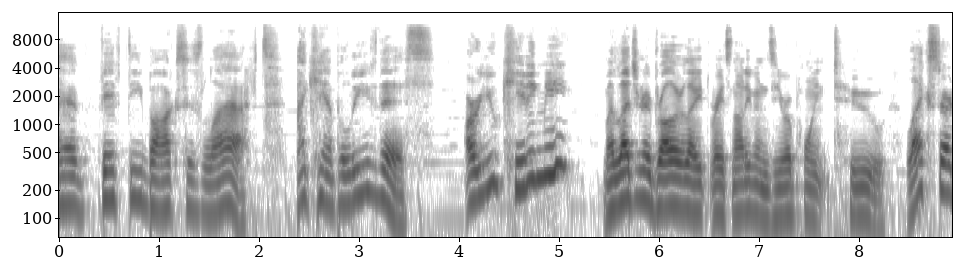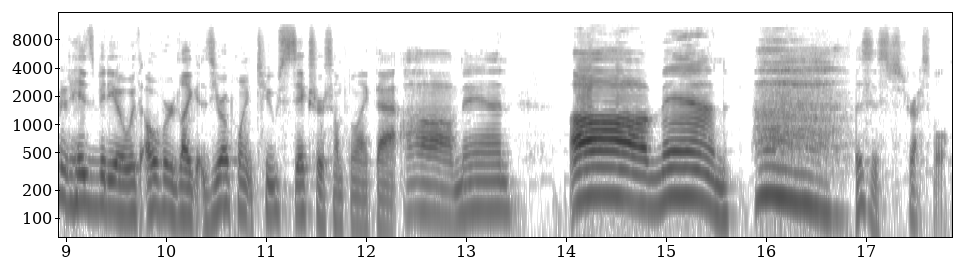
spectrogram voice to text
have 50 boxes left. I can't believe this. Are you kidding me? My legendary brawler rate's not even 0.2. Lex started his video with over like 0.26 or something like that. Oh man. Oh man. this is stressful.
